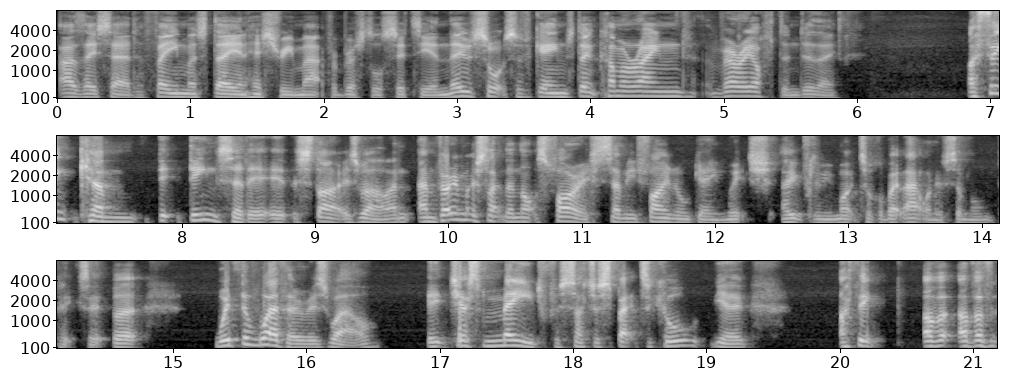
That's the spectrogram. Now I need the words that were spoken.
as I said, a famous day in history, Matt, for Bristol City. And those sorts of games don't come around very often, do they? I think um, D- Dean said it at the start as well, and, and very much like the Notts Forest semi-final game, which hopefully we might talk about that one if someone picks it. But with the weather as well, it just made for such a spectacle. You know, I think of a, of a,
